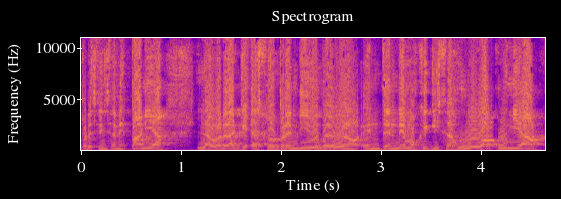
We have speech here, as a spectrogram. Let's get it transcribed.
presencia en España. La verdad que ha sorprendido, pero bueno, entendemos que quizás Huevo Acuña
